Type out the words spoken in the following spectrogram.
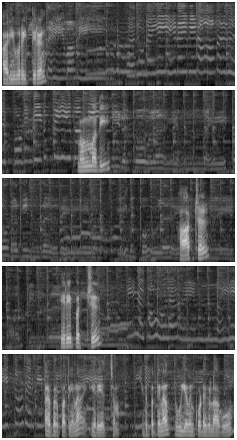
அறிவுரைத்திறன் நுண்மதி ஆற்றல் இறைப்பற்று அப்புறம் பார்த்தீங்கன்னா இரையச்சம். இது பார்த்திங்கன்னா தூயவின் கொடைகளாகவும்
